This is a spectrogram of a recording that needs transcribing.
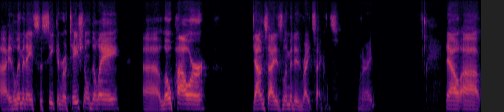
Uh, it eliminates the seek and rotational delay, uh, low power. Downside is limited write cycles, all right? Now,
